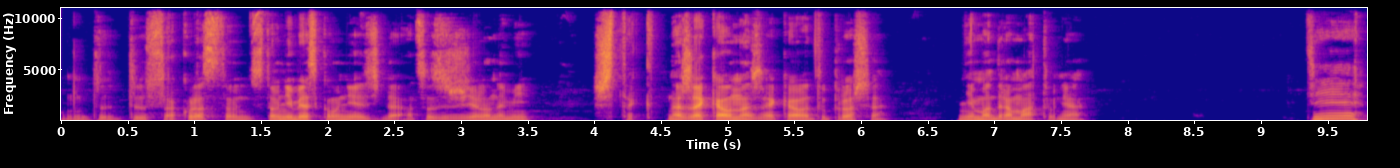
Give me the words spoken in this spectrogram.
no to, to akurat z tą, z tą, niebieską nie jest źle. A co z zielonymi? Już tak narzekał, narzekał, a tu proszę. Nie ma dramatu, nie? Nie.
